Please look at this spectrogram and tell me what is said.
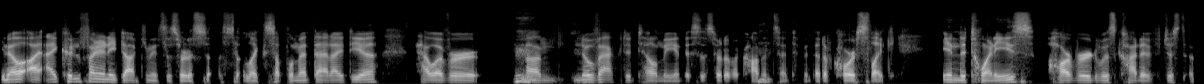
You know i, I couldn't find any documents to sort of su- like supplement that idea. However um, Nowak did tell me and this is sort of a common sentiment that of course like in the 20s, Harvard was kind of just a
